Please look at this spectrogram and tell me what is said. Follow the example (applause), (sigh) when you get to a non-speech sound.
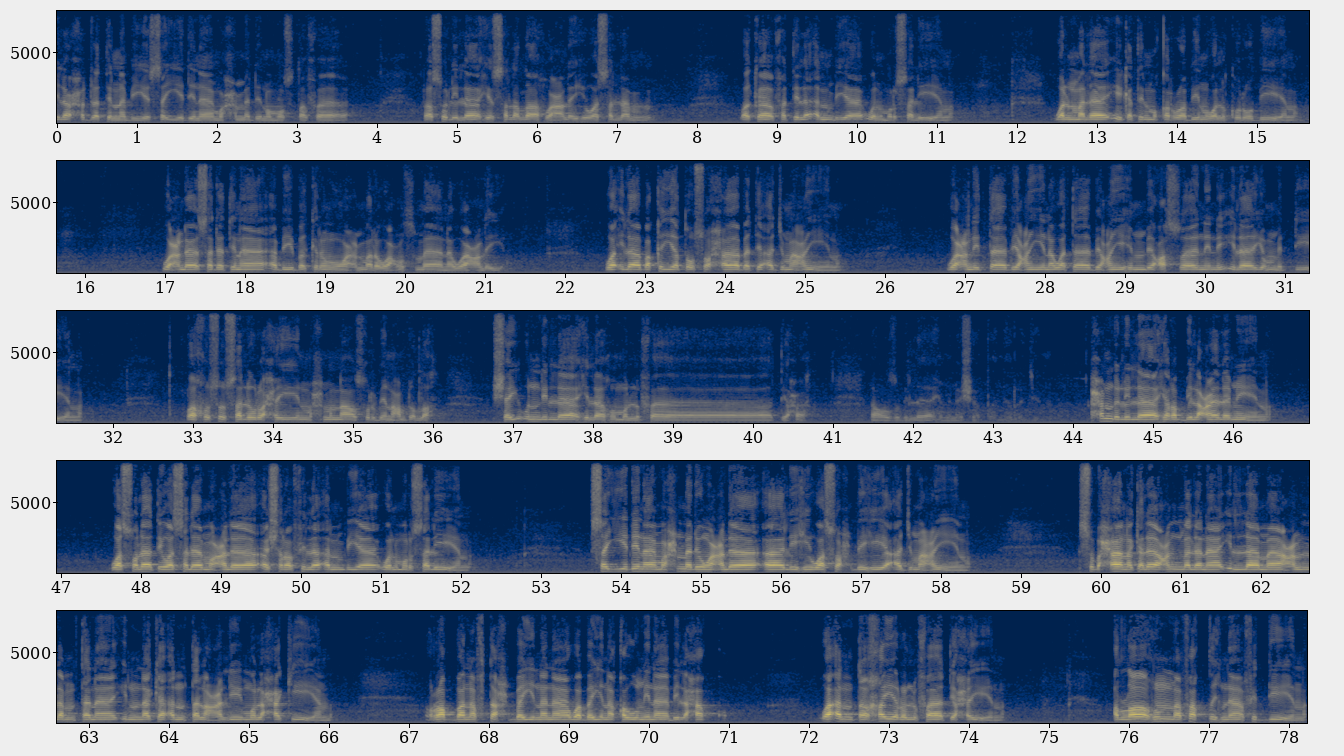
إلى حضرة النبي سيدنا محمد المصطفى رسول الله صلى الله عليه وسلم وكافة الأنبياء والمرسلين والملائكة المقربين والكروبين وعلى سادتنا أبي بكر وعمر وعثمان وعلي وإلى بقية الصحابة أجمعين وعن التابعين وتابعيهم بإحسان إلى يوم الدين. وخصوصا لرحين محمد ناصر بن عبد الله. شيء لله لهم الفاتحة. أعوذ بالله من الشيطان الرجيم. الحمد لله رب العالمين. والصلاة والسلام على أشرف الأنبياء والمرسلين. سيدنا محمد وعلى آله وصحبه أجمعين. سبحانك لا علم لنا إلا ما علمتنا إنك أنت العليم الحكيم. ربنا افتح بيننا وبين قومنا بالحق وأنت خير الفاتحين. اللهم فقهنا في الدين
